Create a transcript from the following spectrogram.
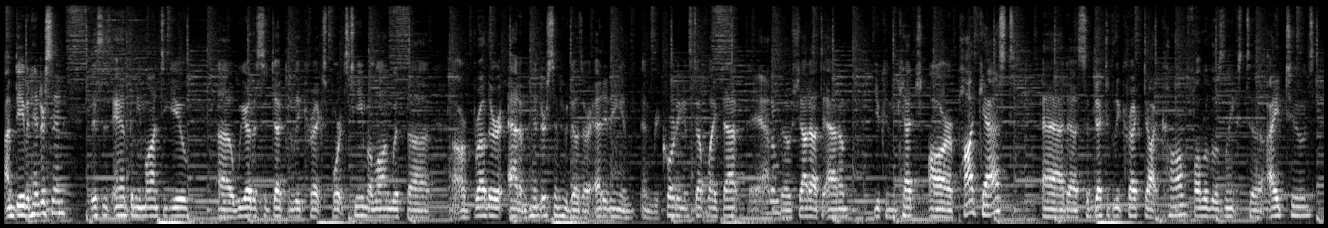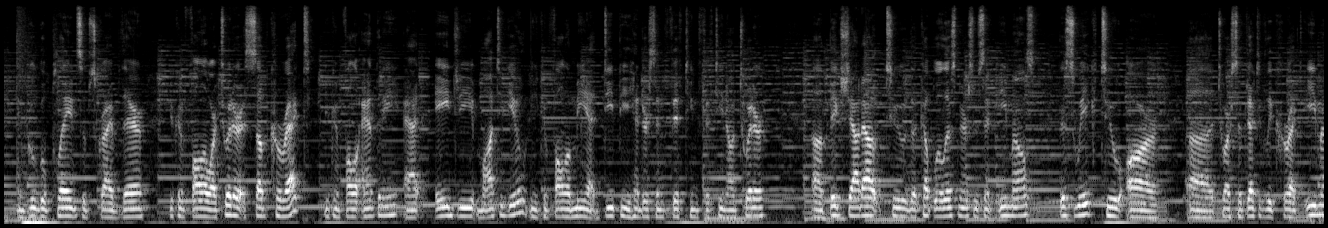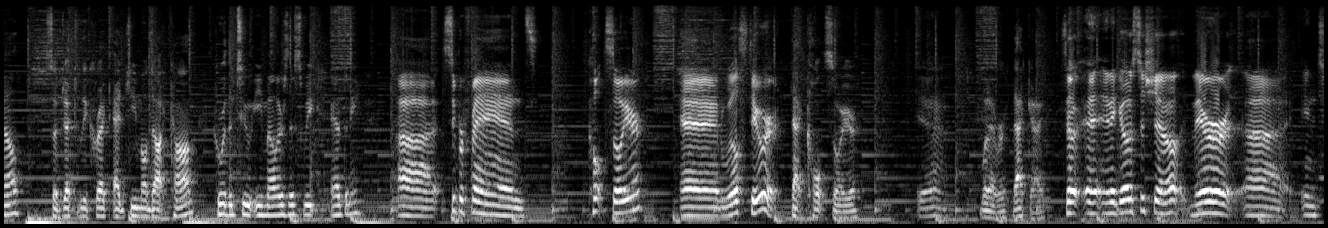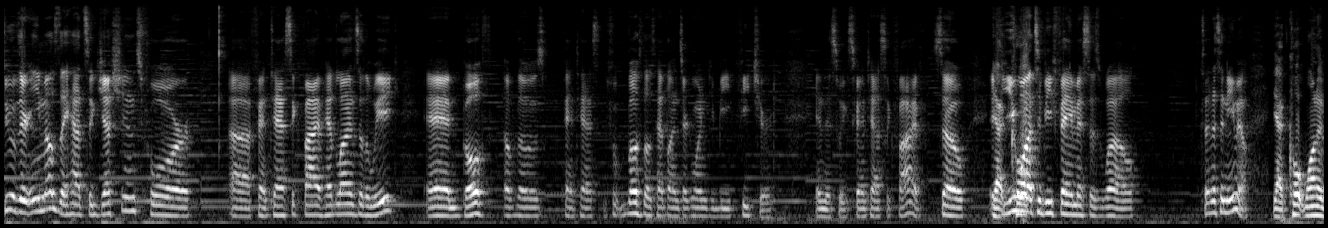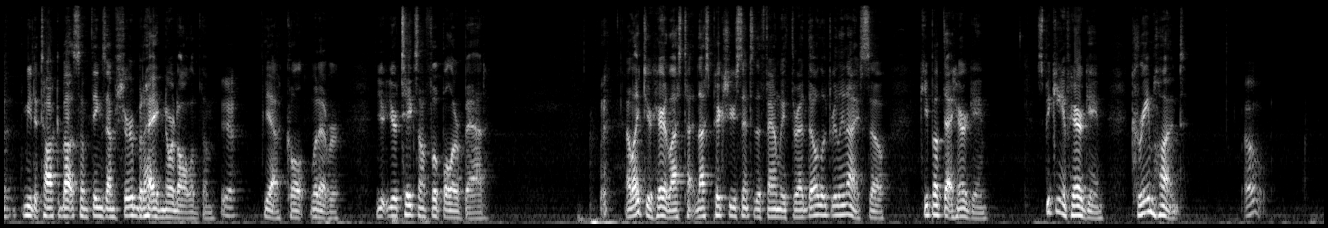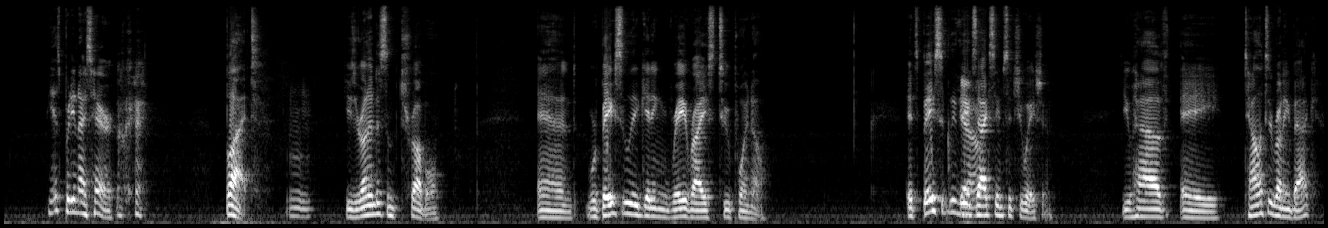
I'm David Henderson. This is Anthony Montague. Uh, we are the Subjectively Correct Sports team, along with uh, our brother Adam Henderson, who does our editing and, and recording and stuff like that. Hey, Adam. So shout out to Adam. You can catch our podcast at uh, subjectivelycorrect.com. Follow those links to iTunes and Google Play and subscribe there. You can follow our Twitter at subcorrect. You can follow Anthony at agmontague. You can follow me at DP Henderson1515 on Twitter. Uh, big shout out to the couple of listeners who sent emails this week to our uh, to our subjectively correct email, subjectivelycorrect at gmail.com. Who are the two emailers this week, Anthony? Uh, super fans, Colt Sawyer and Will Stewart. That Colt Sawyer, Yeah. whatever, that guy. So, and it goes to show they're uh, in two of their emails they had suggestions for uh, Fantastic Five headlines of the week, and both of those fantastic both those headlines are going to be featured in this week's Fantastic Five. So, if Yeah, you Colt- want to be famous as well, send us an email. Yeah, Colt wanted me to talk about some things, I'm sure, but I ignored all of them. Yeah. Yeah, Colt, whatever. Your, your takes on football are bad. I liked your hair last time. Last picture you sent to the family thread though looked really nice. So keep up that hair game. Speaking of hair game, Kareem Hunt, Oh. he has pretty nice hair, Okay. But Mm. he's run into some trouble, and we're basically getting Ray Rice 2.0. It's basically the Yeah. exact same situation. You have a talented running back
